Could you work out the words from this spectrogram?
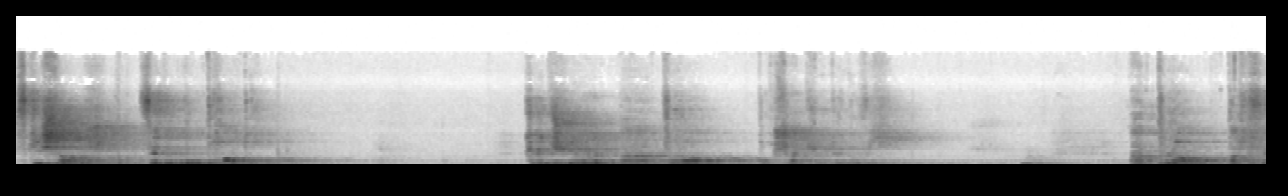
Ce qui change, c'est de comprendre que Dieu a un plan pour chacune de nos vies. Un plan parfait.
